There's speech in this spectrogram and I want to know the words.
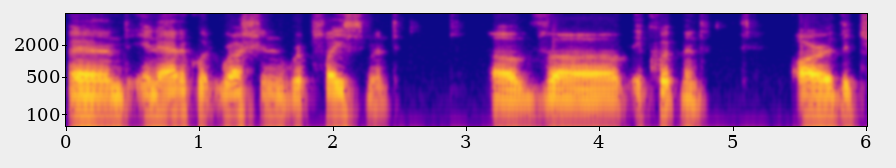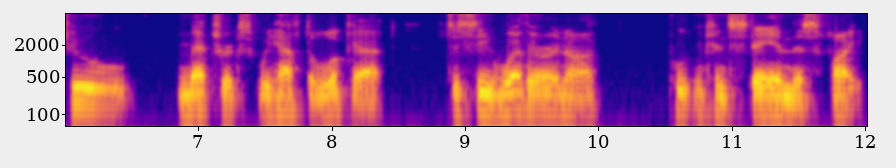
and inadequate Russian replacement of uh, equipment are the two metrics we have to look at to see whether or not Putin can stay in this fight.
